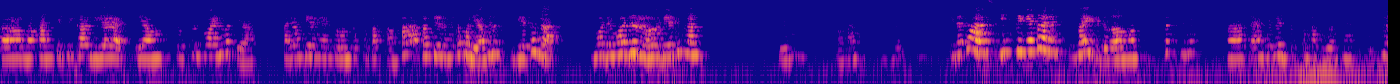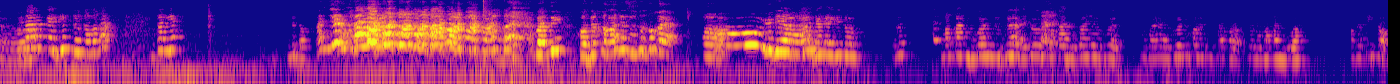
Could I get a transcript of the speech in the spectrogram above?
eh, makan tipikal dia yang sesu- sesuai mood ya kadang piringnya itu untuk tempat sampah atau piring itu mau diambil dia tuh nggak mode-mode loh dia tuh kan diam makan terus kita tuh harus instingnya tuh harus baik gitu kalau mau suster sini eh, saya ambilin untuk tempat buahnya kita harus kayak gitu kalau nggak ntar ya gitu Anjir. Berarti kode kerasnya susu tuh kayak oh gitu ya. udah kayak gitu. Terus makan buah juga itu suka dukanya gue. Makanya gue tuh paling susah kalau suruh makan buah pakai pisau.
